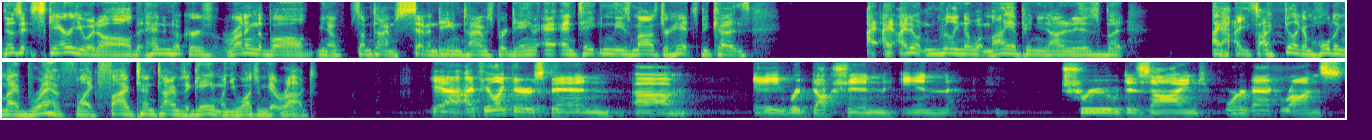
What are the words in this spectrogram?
does it scare you at all that Hendon Hooker's running the ball, you know, sometimes 17 times per game and, and taking these monster hits? Because I, I, don't really know what my opinion on it is, but I, I, I feel like I'm holding my breath like five, ten times a game when you watch him get rocked. Yeah, I feel like there's been um, a reduction in true designed quarterback runs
